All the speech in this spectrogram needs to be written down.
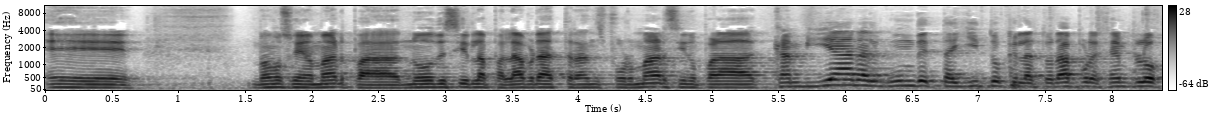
eh, vamos a llamar, para no decir la palabra transformar, sino para cambiar algún detallito que la Torah, por ejemplo,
